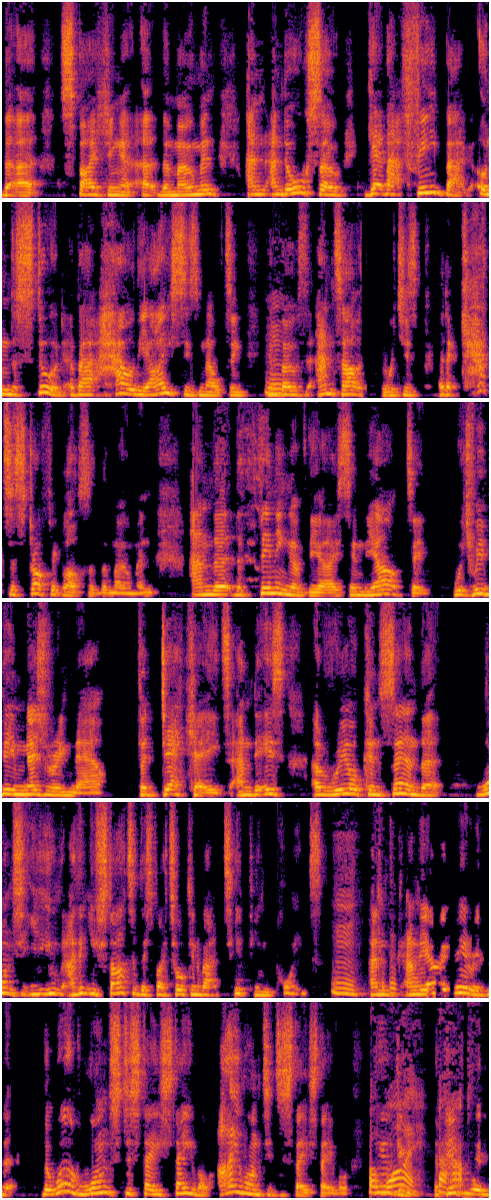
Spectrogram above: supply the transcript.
that are spiking at, at, the moment, and and also get that feedback understood about how the ice is melting in mm. both Antarctica, which is at a catastrophic loss at the moment, and the, the thinning of the ice in the Arctic, which we've been measuring now for decades, and it is a real concern that once you, I think you started this by talking about tipping points, mm, and and the idea is that the world wants to stay stable. I want it to stay stable. But you why? Do. The perhaps. people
